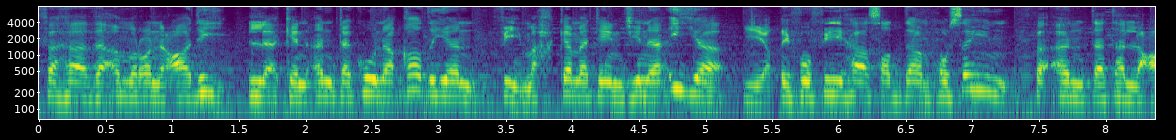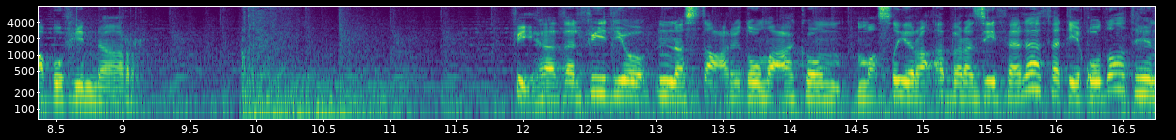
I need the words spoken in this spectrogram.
فهذا أمر عادي لكن أن تكون قاضيا في محكمة جنائية يقف فيها صدام حسين فأنت تلعب في النار. في هذا الفيديو نستعرض معكم مصير أبرز ثلاثة قضاة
